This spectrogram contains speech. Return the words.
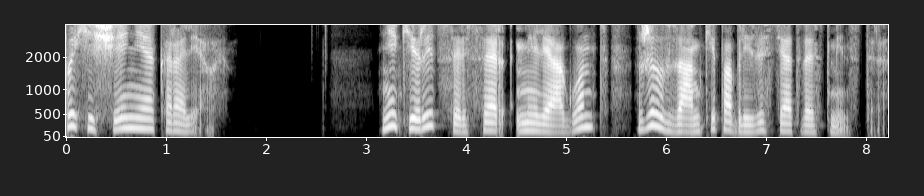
Похищение королевы. Некий рыцарь, сэр Мелиагонт, жил в замке поблизости от Вестминстера.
